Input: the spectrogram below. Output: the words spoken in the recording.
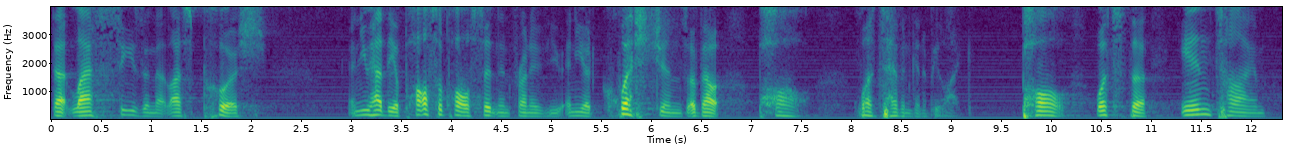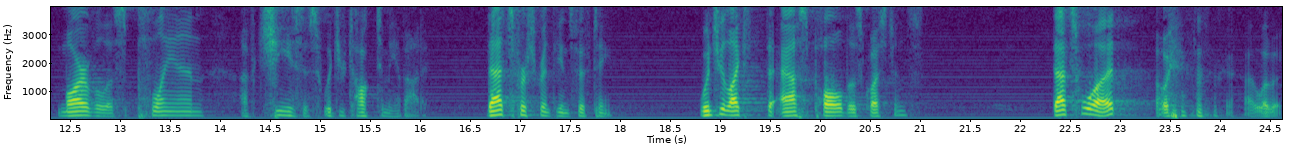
that last season, that last push. And you had the Apostle Paul sitting in front of you, and you had questions about Paul, what's heaven going to be like? Paul, what's the end time, marvelous plan of Jesus. Would you talk to me about it? That's 1 Corinthians 15. Wouldn't you like to ask Paul those questions? That's what. Oh, I love it.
